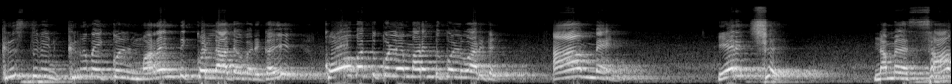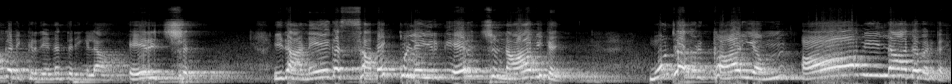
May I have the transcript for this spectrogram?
கிறிஸ்துவின் கிருபைக்குள் மறைந்து கொள்ளாதவர்கள் கோபத்துக்குள்ளே மறந்து கொள்வார்கள். ஆமேன். எரிச்சல். நம்மளை சாகடிக்கிறது என்ன தெரியுங்களா? எரிச்சல். இது அநேக சபைக்குள்ளே இருக்கு. எரிச்சல் ஆவிகள் மூன்றாவது ஒரு காரியம் ஆவி இல்லாதவர்கள்.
